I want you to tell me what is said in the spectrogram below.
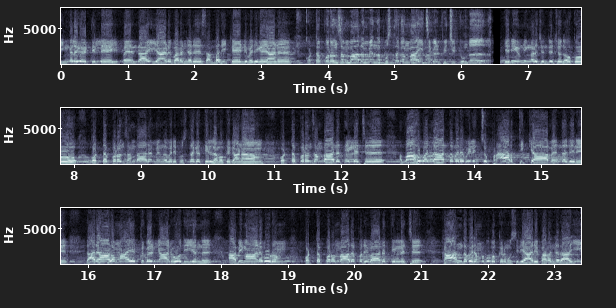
നിങ്ങൾ കേട്ടില്ലേ? ഇപ്പൊ എന്താ ഇയാൾ പറഞ്ഞത്? സമ്മതിക്കേണ്ടി വരികയാണ്. കൊട്ടപ്പുറം സംവാദം എന്ന പുസ്തകം വായിച്ച് കൽപ്പിച്ചിട്ടുണ്ട് ഇനിയും നിങ്ങൾ ചിന്തിച്ചു നോക്കൂ. കൊട്ടപ്പുറം സംവാദം എന്ന ഒരു പുസ്തകത്തിൽ നമുക്ക് കാണാം. കൊട്ടപ്പുറം സംവാദത്തിൽ വെച്ച് അള്ളാഹുവല്ലാത്തവരെ വിളിച്ചു പ്രാർത്ഥിക്കാം എന്നതിന് ധാരാളം ആയത്തുകൾ ഞാൻ ഓതി എന്ന് അഭിമാനപൂർവം കൊട്ടപ്പുറം വാദപരിവാരത്തിൽ വെച്ച് കാന്തപുരം അബുബക്കർ മുസ്ലിയാര് പറഞ്ഞതായി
